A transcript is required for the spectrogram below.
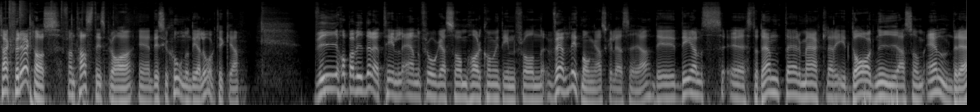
Tack för det Claes. Fantastiskt bra eh, diskussion och dialog tycker jag. Vi hoppar vidare till en fråga som har kommit in från väldigt många skulle jag säga. Det är dels eh, studenter, mäklare idag, nya som äldre.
